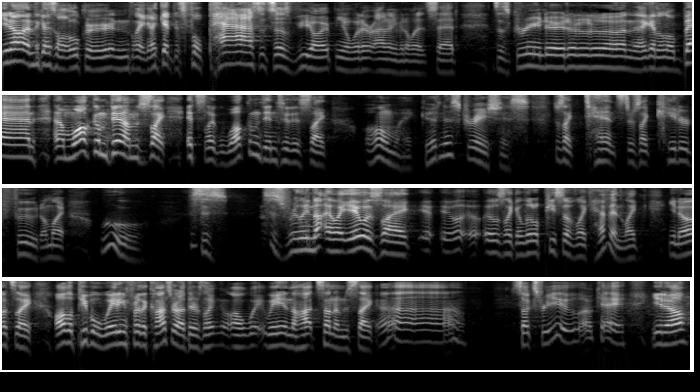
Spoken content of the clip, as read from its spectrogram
you know, and the guy's all okay, and like I get this full pass. It says VIP, you know, whatever. I don't even know what it said. It says Green Day, da, da, da, and I get a little band, and I'm welcomed in. I'm just like, it's like welcomed into this like, oh my goodness gracious. There's like tents. There's like catered food. I'm like, ooh, this is this is really not like it was like it, it, it, was like a little piece of like heaven like you know it's like all the people waiting for the concert out there's like oh, wait, wait in the hot sun i'm just like ah sucks for you okay you know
